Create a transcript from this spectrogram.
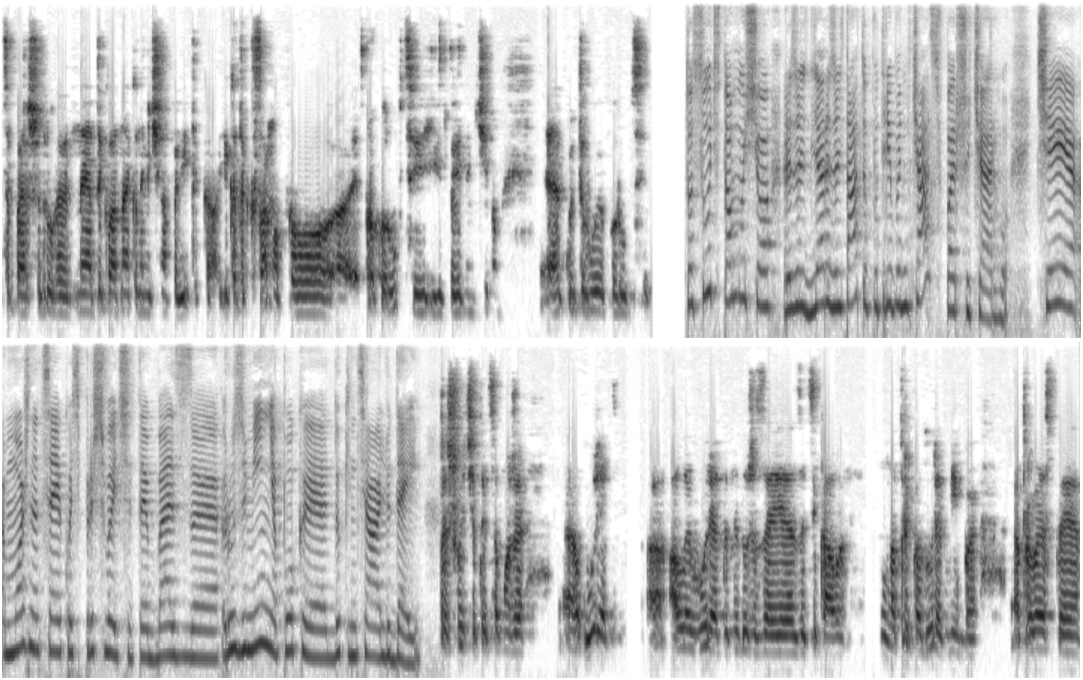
це перше, друге, неадекватна економічна політика, яка так само про, е, про корупцію і відповідним чином культивує корупцію. То суть в тому, що для результату потрібен час в першу чергу, чи можна це якось пришвидшити без е, розуміння поки до кінця людей? Пришвидшити це може е, уряд, але уряд не дуже зацікавлений. Ну, наприклад, уряд міг би провести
